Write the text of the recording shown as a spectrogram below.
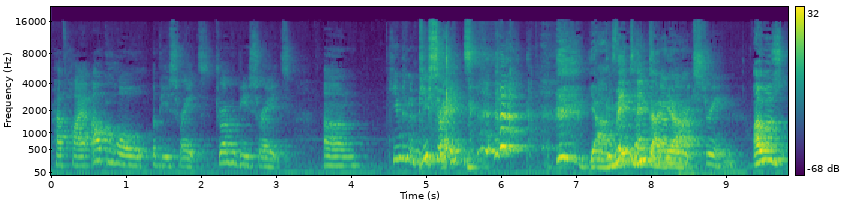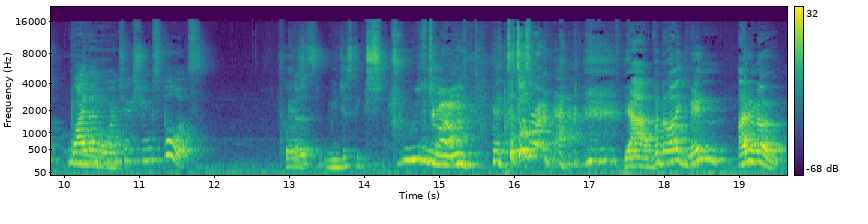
have higher alcohol abuse rates, drug abuse rates, um, human abuse rates. Yeah, Because men they do tend to that. go more Yeah, extreme. I was Why they're more into extreme sports. because we just extreme. Testosterone. yeah, but like men, I don't know.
